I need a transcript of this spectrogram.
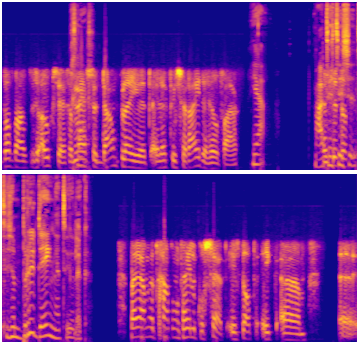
dat wou ik dus ook zeggen. Mensen downplayen het elektrische rijden heel vaak. Ja. Maar het, is, dat- het is een bruut ding natuurlijk. Nou ja, maar het gaat om het hele concept. Is dat ik. ehm, eh,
